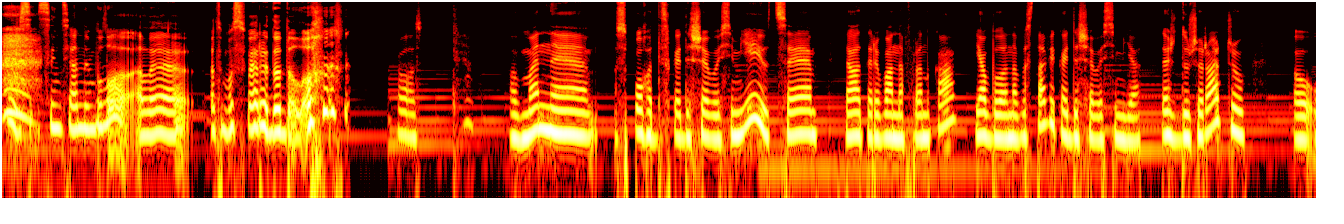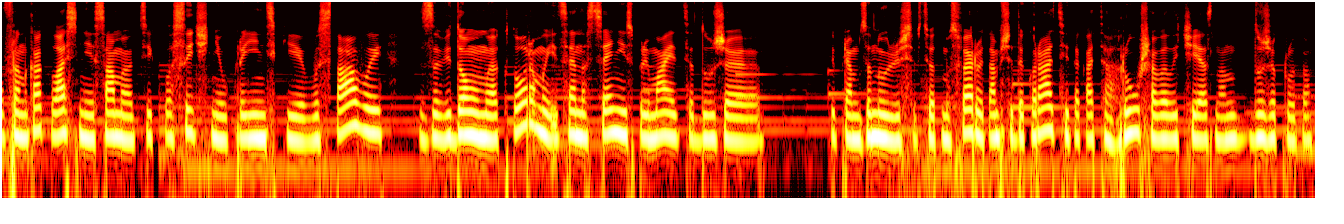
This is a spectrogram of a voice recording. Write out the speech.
Ну, Синця не було, але атмосфери додало. Клас. А в мене спогади з Кайдашевою сім'єю це театр Івана Франка. Я була на виставі Кайдашева сім'я. Теж дуже раджу. Е, У Франка класні саме ці класичні українські вистави з відомими акторами, і це на сцені сприймається дуже. Ти прям занурюєшся в цю атмосферу, і там ще декорації, така ця груша величезна. Ну, дуже круто.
